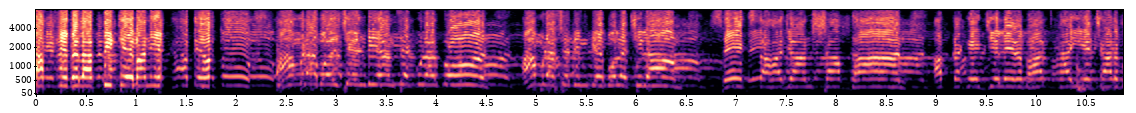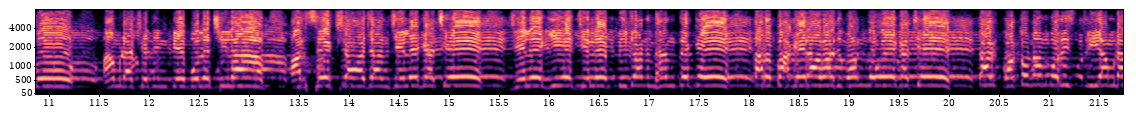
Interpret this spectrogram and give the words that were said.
রাত্রিবেলা পিঠে বানিয়ে খাওয়াতে হতো। আমরা বলছি ইন্ডিয়ান সেকুলার ফ্রন্ট আমরা সেদিনকে বলেছিলাম, শেখ শাহজাহান, সাবধান, আপনাকে জেলের ভাত খাইয়ে ছাড়বো। আমরা সেদিনকে বলেছিলাম, আর শেখ শাহজাহান জেলে গেছে, জেলে গিয়ে জেলে প্রিজন ভ্যান থেকে তার বাঘের আওয়াজ বন্ধ হয়ে গেছে। তার কত নম্বর স্ত্রী আমরা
